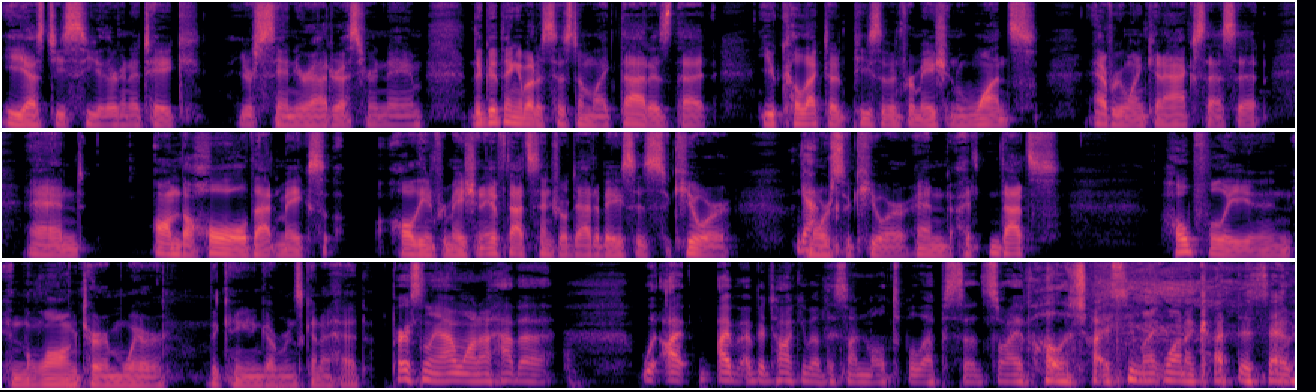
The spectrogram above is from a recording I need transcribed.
ESDC. They're going to take your SIN, your address, your name. The good thing about a system like that is that you collect a piece of information once, everyone can access it. And on the whole, that makes all the information, if that central database is secure, yeah. more secure. And I, that's hopefully in, in the long term where the Canadian government's going to head. Personally, I want to have a I, I've been talking about this on multiple episodes, so I apologize. You might want to cut this out.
